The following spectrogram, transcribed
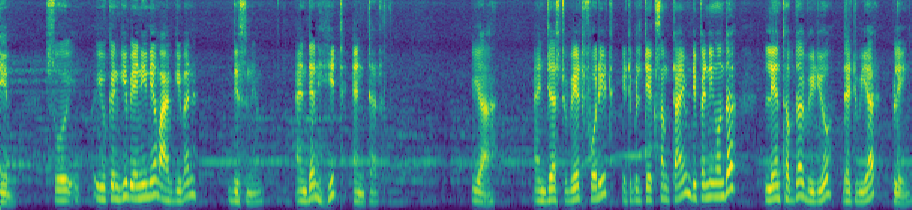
name. So you can give any name. I have given this name. And then hit enter yeah. And just wait for it. It will take some time depending on the length of the video that we are playing.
